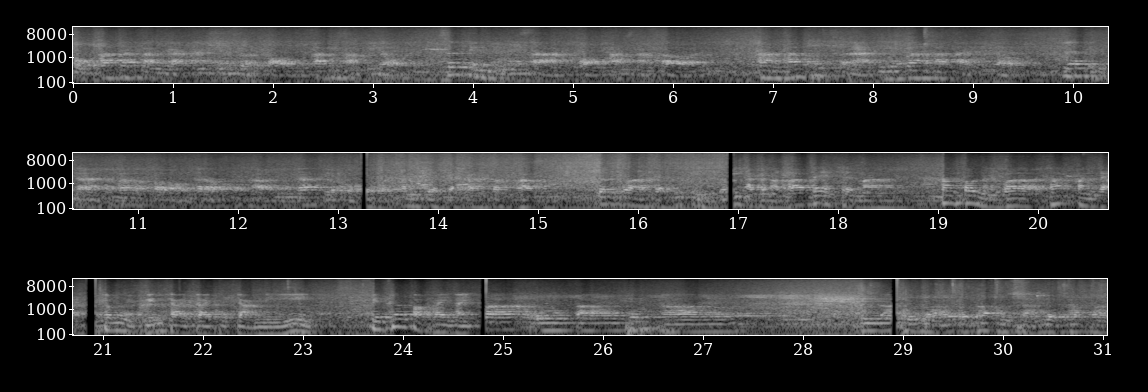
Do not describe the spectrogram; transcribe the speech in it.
ปกพรราชบัญญัติอันเป็นส่วนของพระพิธรรมปิฎกซึ่งเป็นหนึ่งในสาของคำสั่งสอน ทางพระพุทธศาสนาที่เรียกว่าพระไตรปิฎกเพื่อเป็นการประคับประคองตลอดทางญาติโยมทำเกิดจากการฟังธรรมจนกว่าจะยุติที่อาตมาภาพได้เชิญมาตั้งต้นนั้นว่าถ้าปัญญัติจมูกลิ้นกายใจทุกอย่างนี้เป็นเครื่องปลอดภัยในพระโอตังพุทธังคุณลาภุหลายเป็นพระผู้สามเลยครับความ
